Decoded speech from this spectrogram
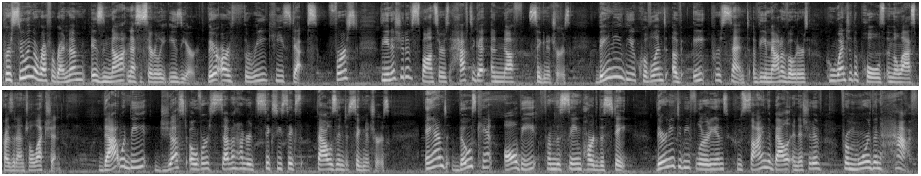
Pursuing a referendum is not necessarily easier. There are three key steps. First, the initiative sponsors have to get enough signatures. They need the equivalent of 8% of the amount of voters who went to the polls in the last presidential election. That would be just over 766,000 signatures. And those can't all be from the same part of the state. There need to be Floridians who sign the ballot initiative from more than half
